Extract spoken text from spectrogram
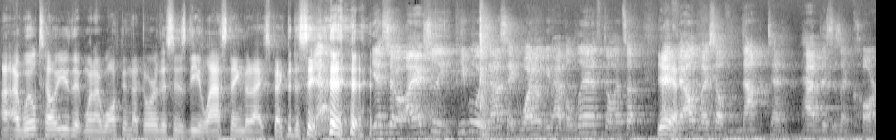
I, I will tell you that when I walked in that door, this is the last thing that I expected to see. Yeah. yeah, so I actually, people always ask, like, why don't you have a lift, all that stuff. Yeah, I yeah. vowed myself not to have this as a car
